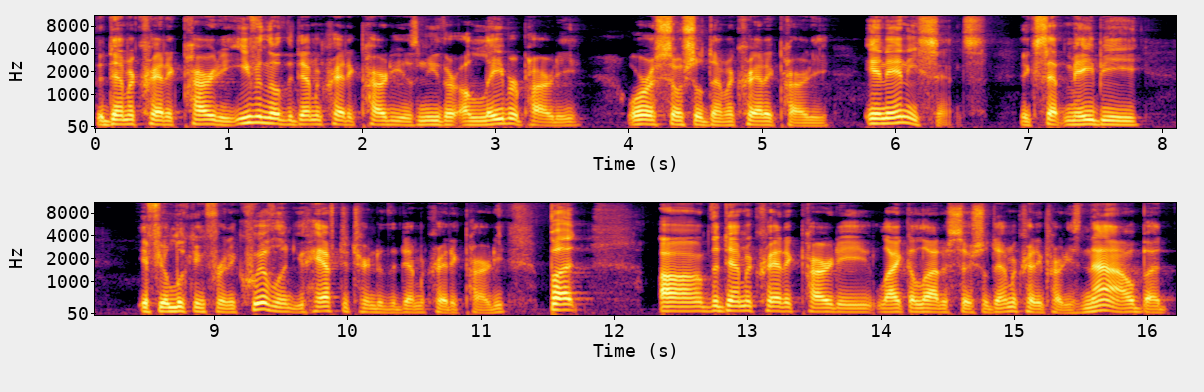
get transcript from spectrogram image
the Democratic Party, even though the Democratic Party is neither a labor party or a social democratic party in any sense, except maybe if you're looking for an equivalent, you have to turn to the Democratic Party. But uh, the Democratic Party, like a lot of social democratic parties now, but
